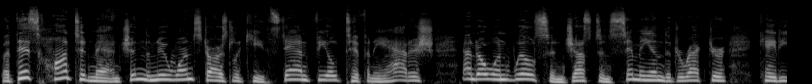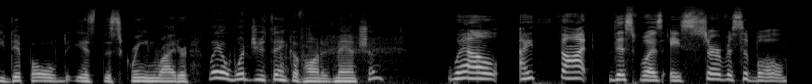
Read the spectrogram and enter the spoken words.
but this Haunted Mansion, the new one, stars Lakeith Stanfield, Tiffany Haddish, and Owen Wilson. Justin Simien, the director, Katie Dippold is the screenwriter. Lael, what do you think of Haunted Mansion? Well, I thought this was a serviceable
